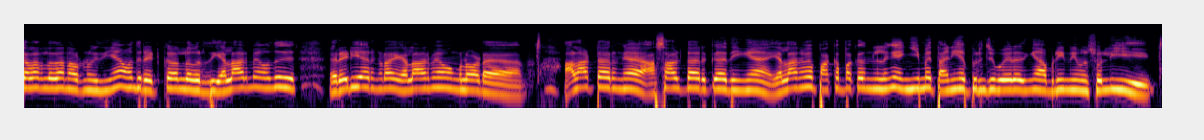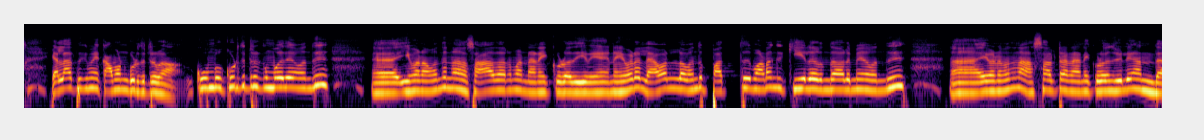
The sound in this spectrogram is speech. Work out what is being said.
கலரில் தான் வரணும். இது ஏன் வந்து ரெட் கலரில் வருது? எல்லாருமே வந்து ரெடியாக இருங்கடா. எல்லாருமே உங்களோட அலாட்டாக இருங்க. அசால்ட்டாக இருக்காதீங்க. எல்லாருமே பக்க பக்கம் இல்லைங்க எங்கேயுமே தனியாக பிரிஞ்சு போயிடாதீங்க அப்படின்னு சொல்லி எல்லாத்துக்குமே கமெண்ட் கொடுத்துட்ருக்கான் கும்பு கொடுத்துட்டு இருக்கும்போதே வந்து இவனை வந்து நான் சாதாரணமாக நினைக்கக்கூடாது. இவன் என்னை விட லெவலில் வந்து பத்து மடங்கு கீழே இருந்தாலுமே வந்து இவனை வந்து நான் அசால்ட்டாக நினைக்கக்கூடாதுன்னு சொல்லி அந்த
